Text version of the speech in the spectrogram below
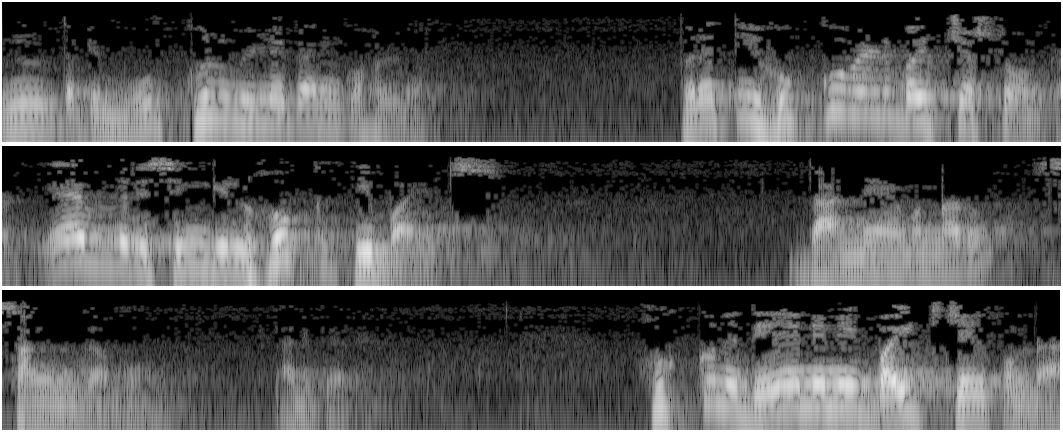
ఇంతటి మూర్ఖులు వీళ్ళే కానీ ఇంకొకళ్ళు లేరు. ప్రతి హుక్కు వెళ్ళి బైట్ చేస్తూ ఉంటాడు. Every single hook he bites దాన్నే ఏమన్నారు? సంగము. దాని పేరు. హుక్కుని దేనిని బైట్ చేయకుండా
